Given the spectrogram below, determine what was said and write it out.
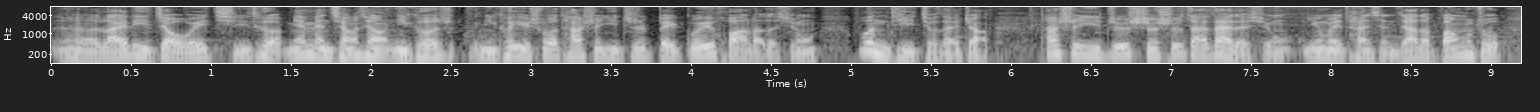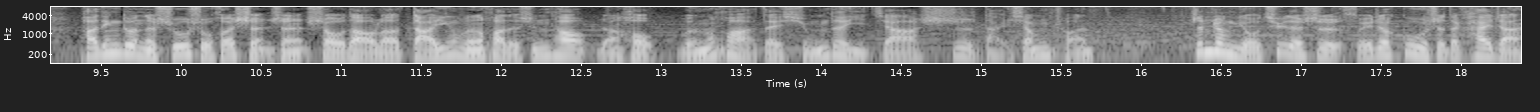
呃来历较为奇特，勉勉强强，你可你可以说它是一只被规划了的熊。问题就在这儿，它是一只实实在在的熊。因为探险家的帮助，帕丁顿的叔叔和婶婶受到了大英文化的熏陶，然后文化在熊的一家世代相传。真正有趣的是，随着故事的开展，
